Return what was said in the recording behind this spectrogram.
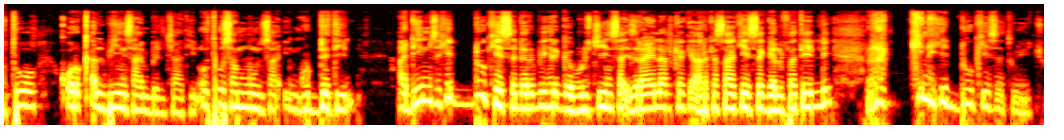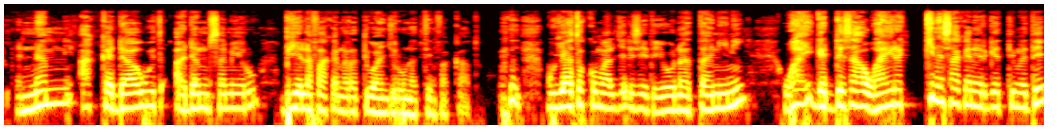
otoo qorqalbiin isaa hin bilchaatiin otoo sammuun isaa hin guddatiin. Adeemsa hedduu keessa darbee erga bulchiinsa Israa'eel harka isaa keessa galfatee illee rakkina hedduu keessa ture jechuudha. Namni akka daawwit adamsameeru biyya lafaa kanarratti waan jiru natti hin fakkaatu. Guyyaa tokko maal jedhiseete yoonaataaniin waa'ee gaddasaa waa'ee rakkina isaa kana ergatti matee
